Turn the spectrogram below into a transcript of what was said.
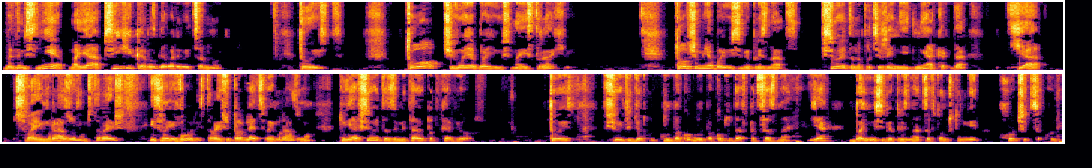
В этом сне моя психика разговаривает со мной. То есть то, чего я боюсь, мои страхи, то, в чем я боюсь себе признаться, все это на протяжении дня, когда я своим разумом стараюсь и своей волей стараюсь управлять своим разумом, то я все это заметаю под ковер. То есть все это идет глубоко-глубоко туда, в подсознание. Я боюсь себе признаться в том, что мне хочется курить.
